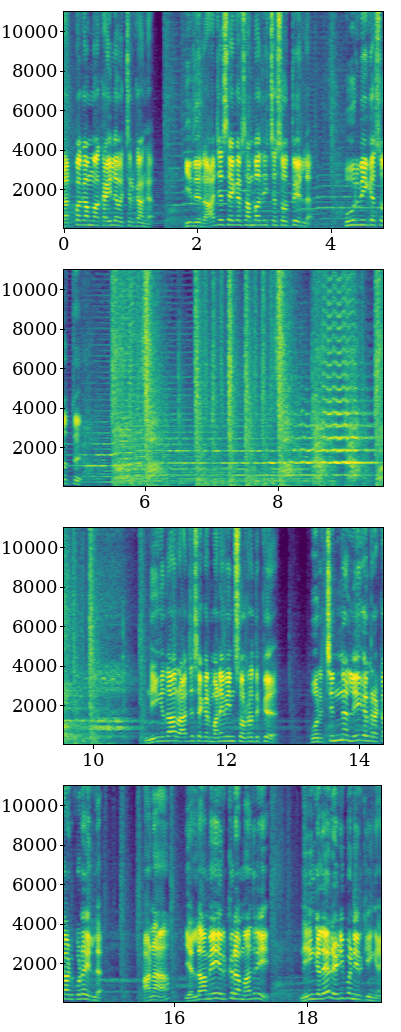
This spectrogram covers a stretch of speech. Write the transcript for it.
கற்பகம்மா கையில வச்சிருக்காங்க. இது ராஜசேகர் சம்பாதிச்ச சொத்து இல்ல பூர்வீக சொத்து. நீங்க தான் ராஜசேகர் மனைவின்னு சொல்றதுக்கு ஒரு சின்ன லீகல் ரெக்கார்டு கூட இல்ல. ஆனா எல்லாமே இருக்கிற மாதிரி நீங்களே ரெடி பண்ணிருக்கீங்க.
